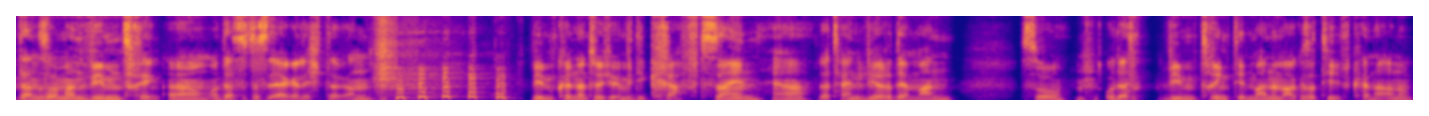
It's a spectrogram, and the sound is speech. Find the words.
Dann soll man Wim trinken. Ähm, und das ist das Ärgerliche daran. Wim können natürlich irgendwie die Kraft sein, ja. Latein mhm. wäre der Mann. So. Oder wem trinkt den Mann im Akkusativ? Keine Ahnung.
